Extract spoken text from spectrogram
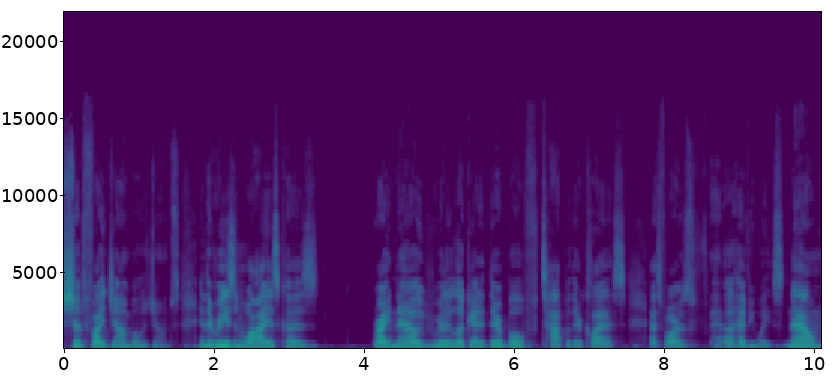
should fight Jon Bones Jones, and the reason why is because right now, if you really look at it, they're both top of their class as far as uh, heavyweights. Now,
